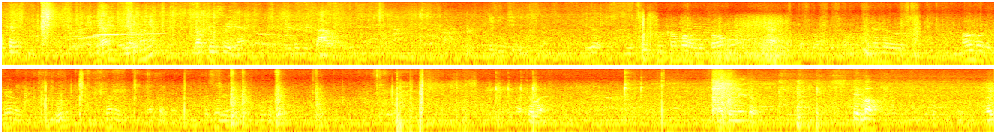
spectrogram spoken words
Okay. Ini, lihat ni. Lock two switch ya. Jadi siap. Yeah. You put your camera on the phone. Yeah. Then, uh, how about the camera? Yeah. That's it. That's all. Okay. không ok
